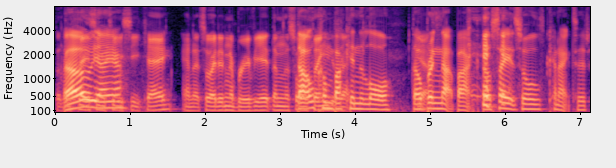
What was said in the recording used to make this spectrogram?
but Oh, yeah, yeah. TCK, and so I didn't abbreviate them this whole That'll thing. come back I- in the law. They'll Yes. bring that back. They'll say it's all connected.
